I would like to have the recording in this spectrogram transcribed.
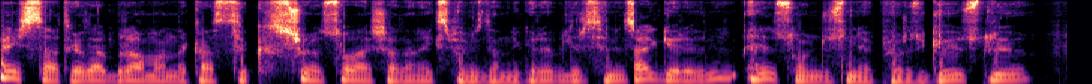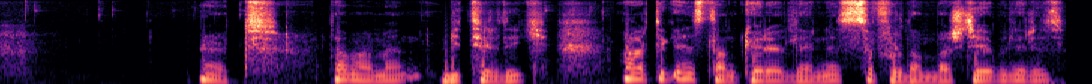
5 saat kadar Brahman'da kastık. Şöyle sol aşağıdan XP'mizden de görebilirsiniz. Her görevinin en sonuncusunu yapıyoruz. Göğüslü. Evet. Tamamen bitirdik. Artık Esland görevlerine sıfırdan başlayabiliriz.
